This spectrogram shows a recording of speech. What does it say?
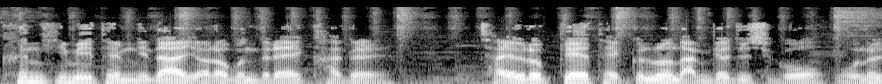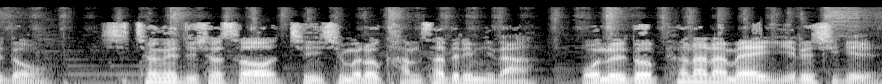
큰 힘이 됩니다. 여러분들의 각을 자유롭게 댓글로 남겨주시고 오늘도 시청해주셔서 진심으로 감사드립니다. 오늘도 편안함에 이르시길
